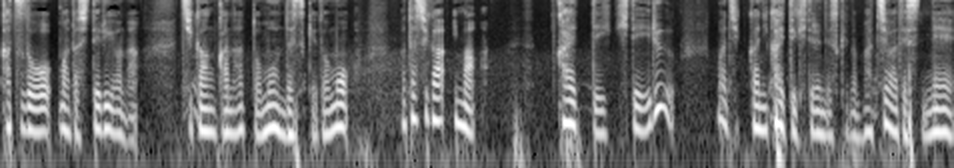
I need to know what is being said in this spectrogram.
活動をまだしてるような時間かなと思うんですけども、私が今帰ってきているまあ、実家に帰ってきてるんですけど、街はですね、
